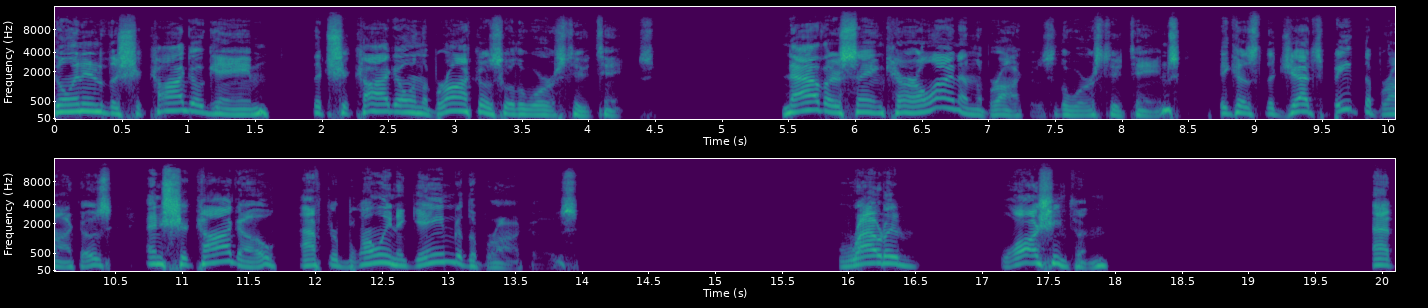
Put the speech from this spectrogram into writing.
going into the Chicago game that Chicago and the Broncos were the worst two teams. Now they're saying Carolina and the Broncos are the worst two teams because the Jets beat the Broncos and Chicago, after blowing a game to the Broncos, routed Washington at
